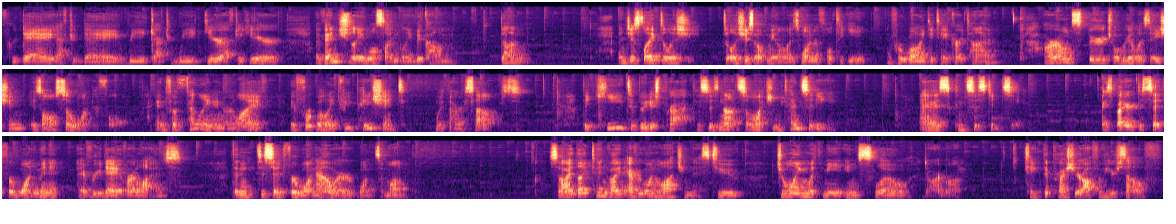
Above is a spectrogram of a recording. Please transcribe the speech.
for day after day, week after week, year after year, eventually will suddenly become done. And just like delicious, delicious oatmeal is wonderful to eat if we're willing to take our time, our own spiritual realization is also wonderful and fulfilling in our life if we're willing to be patient with ourselves. The key to Buddhist practice is not so much intensity as consistency. It's better to sit for one minute every day of our lives than to sit for one hour once a month. So I'd like to invite everyone watching this to join with me in slow Dharma. Take the pressure off of yourself.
